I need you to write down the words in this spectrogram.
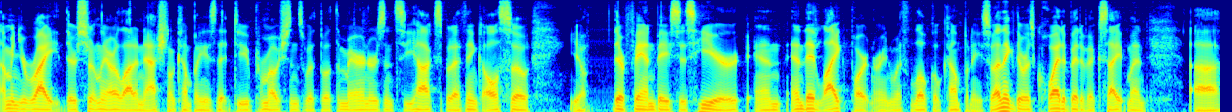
I mean you're right. There certainly are a lot of national companies that do promotions with both the Mariners and Seahawks, but I think also, you know, their fan base is here and and they like partnering with local companies. So I think there was quite a bit of excitement. Uh,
